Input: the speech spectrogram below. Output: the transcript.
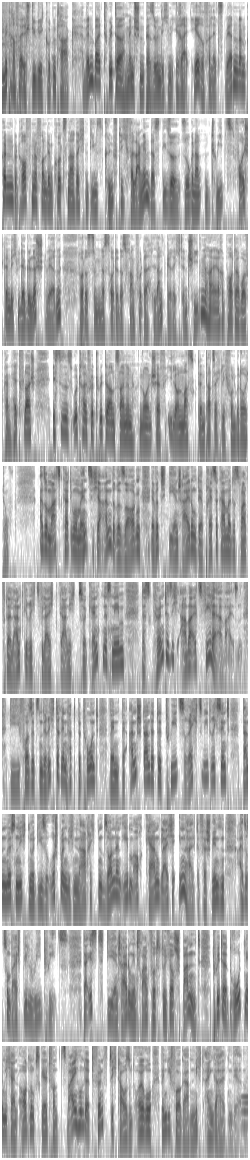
Mit Raphael Stübig, guten Tag. Wenn bei Twitter Menschen persönlich in ihrer Ehre verletzt werden, dann können Betroffene von dem Kurznachrichtendienst künftig verlangen, dass diese sogenannten Tweets vollständig wieder gelöscht werden. So hat es zumindest heute das Frankfurter Landgericht entschieden. HR-Reporter Wolfgang Hetfleisch, ist dieses Urteil für Twitter und seinen neuen Chef Elon Musk denn tatsächlich von Bedeutung? Also Musk hat im Moment sicher andere Sorgen. Er wird die Entscheidung der Pressekammer des Frankfurter Landgerichts vielleicht gar nicht zur Kenntnis nehmen. Das könnte sich aber als Fehler erweisen. Die die Vorsitzende Richterin hat betont, wenn beanstandete Tweets rechtswidrig sind, dann müssen nicht nur diese ursprünglichen Nachrichten, sondern eben auch kerngleiche Inhalte verschwinden, also zum Beispiel Retweets. Da ist die Entscheidung in Frankfurt durchaus spannend. Twitter droht nämlich ein Ordnungsgeld von 250.000 Euro, wenn die Vorgaben nicht eingehalten werden.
